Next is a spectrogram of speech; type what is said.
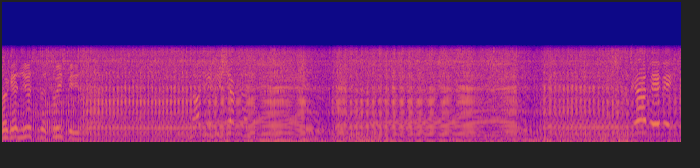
Still getting used to this three speed. Not used to shifting. Yeah, baby.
